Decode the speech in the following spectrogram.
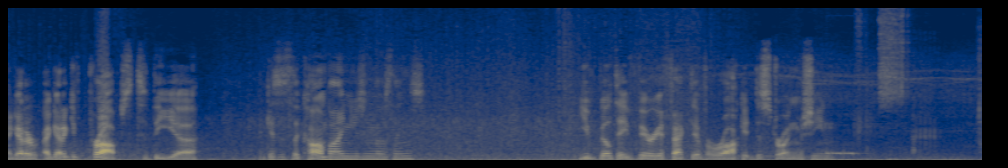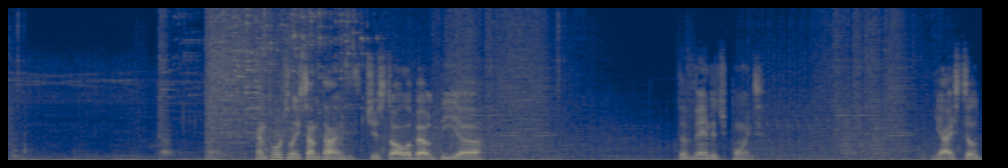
I gotta, I gotta give props to the, uh, I guess it's the Combine using those things? You've built a very effective rocket-destroying machine. Unfortunately, sometimes it's just all about the, uh, the vantage point. Yeah, I still,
